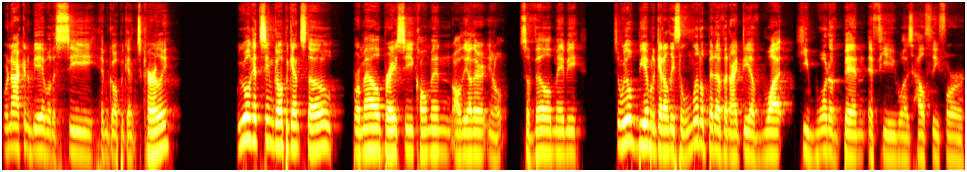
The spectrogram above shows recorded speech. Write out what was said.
we're not going to be able to see him go up against Kerley. We will get to see him go up against though Bromell, Bracy, Coleman, all the other you know Seville maybe. So we'll be able to get at least a little bit of an idea of what he would have been if he was healthy for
